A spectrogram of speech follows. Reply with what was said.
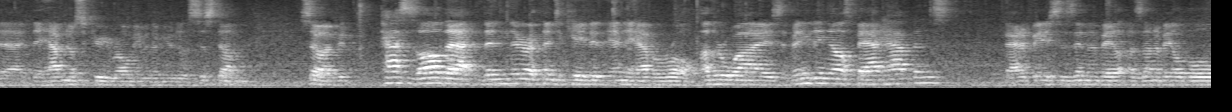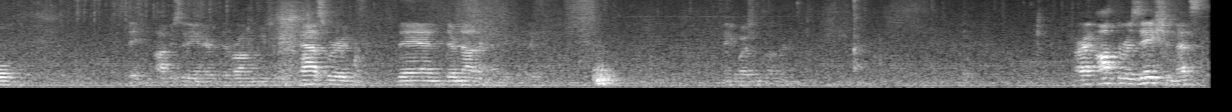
that they have no security role, maybe they're new to the system? So if it passes all that, then they're authenticated and they have a role. Otherwise, if anything else bad happens, database is is unavailable, they obviously entered the wrong username and password, then they're not authenticated. Any questions on that? All right, authorization, that's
